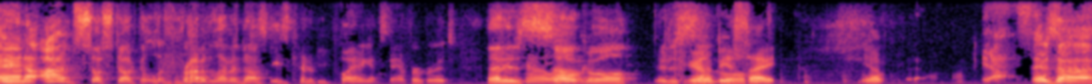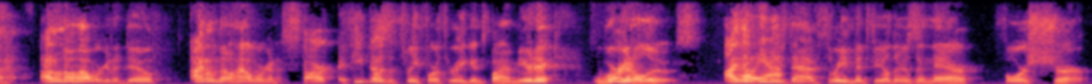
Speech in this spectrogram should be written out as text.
And uh, I'm so stoked that Le- Robert Lewandowski is going to be playing at Stamford Bridge. That is Oh, so wow. cool. It is so gonna be a sight. Yep. Yeah. There's a. I don't know how we're going to do. I don't know how we're going to start. If he does a 3 4 3 against Bayern Munich, we're going to lose. I think Oh, he needs to have three midfielders in there for sure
